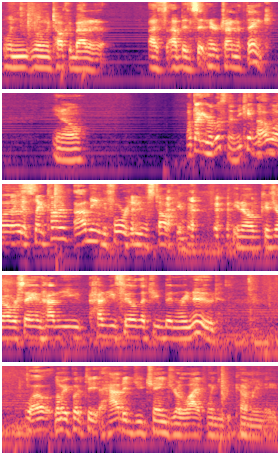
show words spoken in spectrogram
when when we talk about it, I, have been sitting here trying to think, You know, I thought you were listening. You can't listen I to the thing at the same time. I mean, before he was talking, you know, because y'all were saying, how do you how do you feel that you've been renewed? Well, Let me put it to you. How did you change your life when you become renewed?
